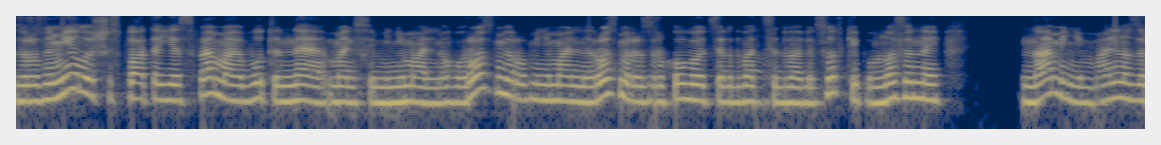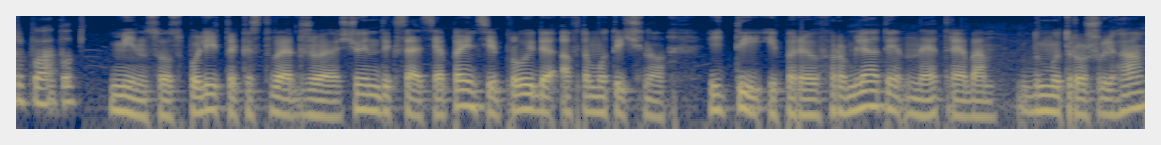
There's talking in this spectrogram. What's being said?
Зрозуміло, що сплата ЄСВ має бути не менше мінімального розміру. Мінімальний розмір розраховується як 22% помножений на мінімальну зарплату. Мінсоцполітики стверджує, що індексація пенсій пройде автоматично. Йти і переоформляти не треба. Дмитро Шульга,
